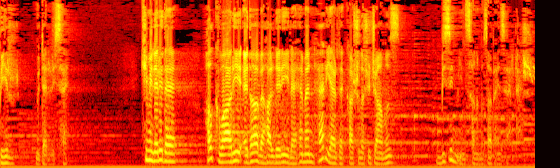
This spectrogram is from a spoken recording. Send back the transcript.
bir müderrise. Kimileri de halkvari eda ve halleriyle hemen her yerde karşılaşacağımız bizim insanımıza benzerler.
